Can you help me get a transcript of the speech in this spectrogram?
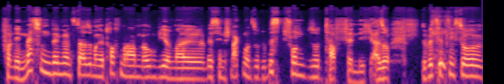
von den Messen, wenn wir uns da so mal getroffen haben, irgendwie und mal ein bisschen schnacken und so. Du bist schon so tough, finde ich. Also du bist jetzt nicht so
